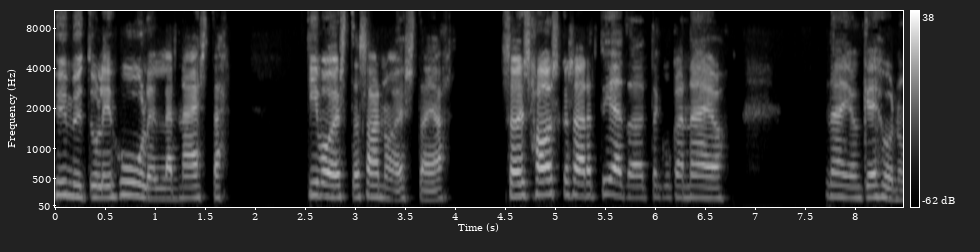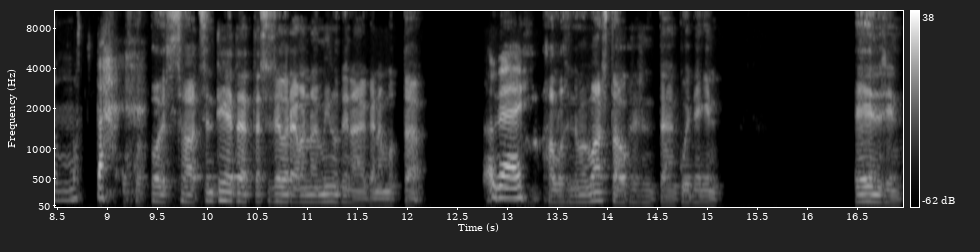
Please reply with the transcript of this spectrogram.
hymy tuli huulille näistä kivoista sanoista ja se olisi hauska saada tietää, että kuka näin on, näin on kehunut, mutta Pois saat sen tietää tässä seuraavan noin minuutin aikana, mutta. Okay. halusin tämän vastauksen nyt tähän kuitenkin ensin.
